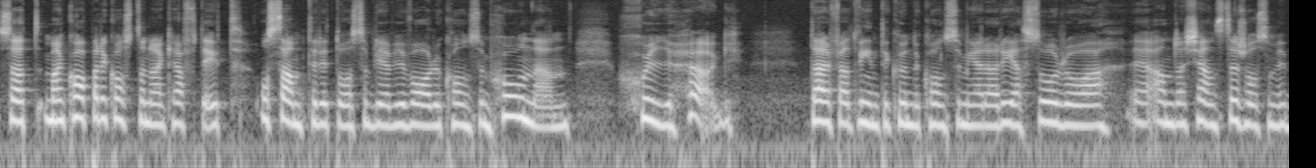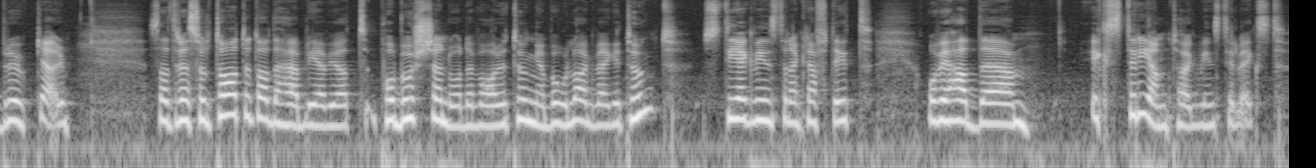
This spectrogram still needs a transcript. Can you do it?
Så att man kapade kostnaderna kraftigt och samtidigt då så blev ju varukonsumtionen skyhög. Därför att vi inte kunde konsumera resor och eh, andra tjänster så som vi brukar. Så att resultatet av det här blev ju att på börsen då, där varutunga bolag väger tungt, steg vinsterna kraftigt och vi hade extremt hög vinsttillväxt.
